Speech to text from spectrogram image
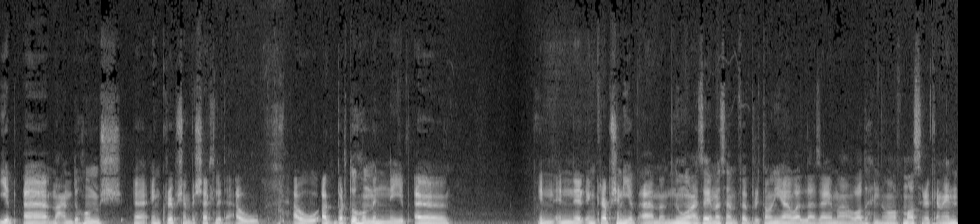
يبقى ما عندهمش انكريبشن بالشكل ده أو أو أجبرتهم إن يبقى إن إن ال encryption يبقى ممنوع زي مثلا في بريطانيا ولا زي ما واضح إن هو في مصر كمان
